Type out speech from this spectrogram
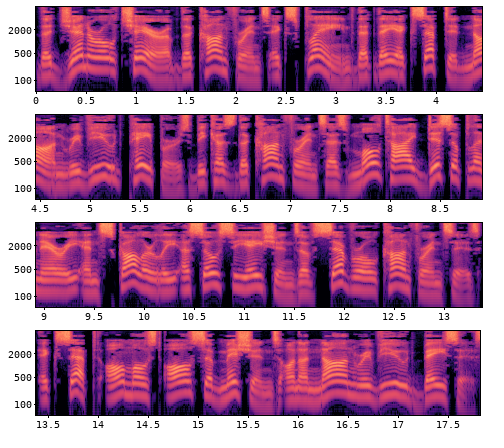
the general chair of the conference explained that they accepted non-reviewed papers because the conference is multidisciplinary and scholarly associations of several conferences accept almost all submissions on a non-reviewed basis.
